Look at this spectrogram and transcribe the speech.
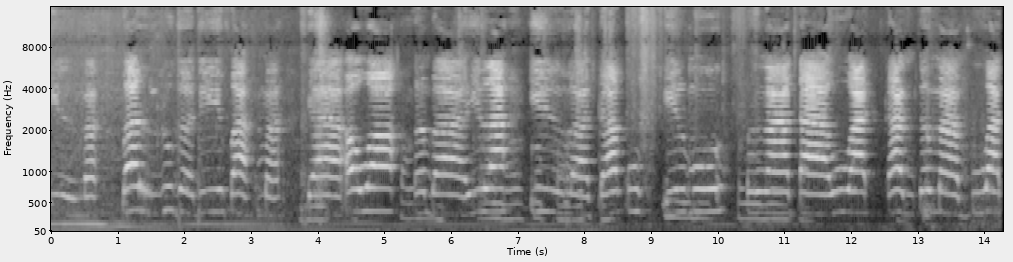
ilma warzuqni fahma. Ya Allah, tambahillah iladaku ilmu pengetahuan dan kemampuan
